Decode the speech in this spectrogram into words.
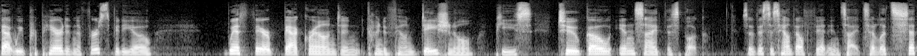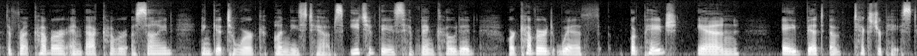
that we prepared in the first video with their background and kind of foundational piece to go inside this book. So this is how they'll fit inside. So let's set the front cover and back cover aside and get to work on these tabs. Each of these have been coated or covered with book page and a bit of texture paste.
